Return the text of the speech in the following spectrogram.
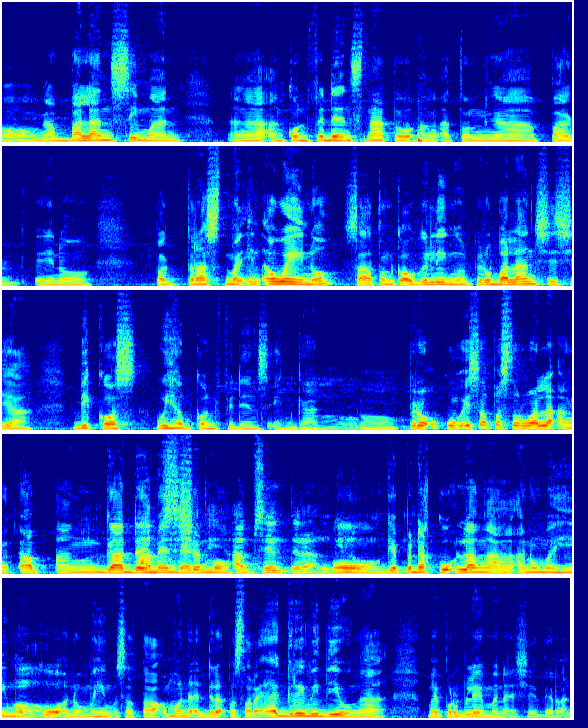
Oo, nga balance man nga ang confidence nato ang aton nga pag you know pag trust man in a way no sa aton kaugalingon pero balance siya because we have confidence in God. Oo. Pero kung isa pastor wala ang ab- ang God dimension absent, mo. eh. Absent dira ang Oh, Ginoo. gipadako lang nga ang anong mahimo ko, anong mahimo sa tao. Amo na dira pastor. I agree with you nga may problema na siya dira.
